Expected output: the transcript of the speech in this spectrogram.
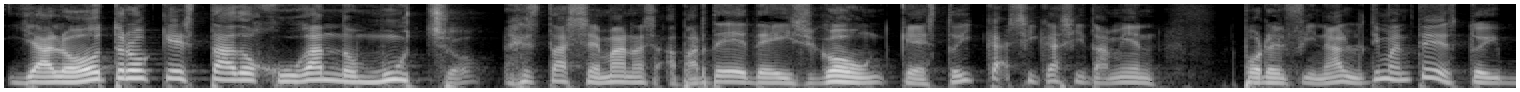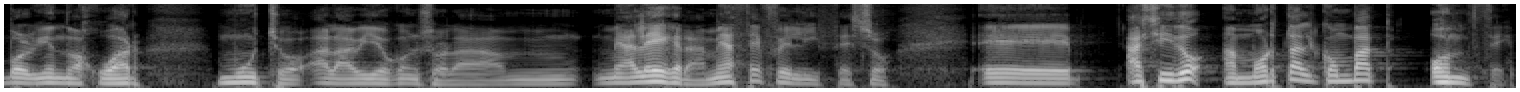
Y a lo otro que he estado jugando mucho estas semanas, aparte de Days Gone, que estoy casi casi también por el final, últimamente estoy volviendo a jugar mucho a la videoconsola. Mm, me alegra, me hace feliz eso. Eh, ha sido a Mortal Kombat 11.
